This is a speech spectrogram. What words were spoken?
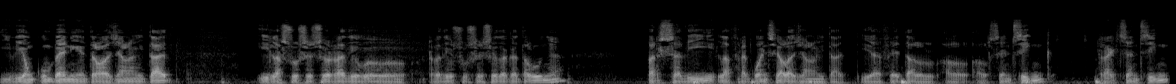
hi havia un conveni entre la Generalitat i l'Associació Ràdio, Ràdio Associació de Catalunya per cedir la freqüència a la Generalitat. I, de fet, el, el, el 105, RAC 105,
